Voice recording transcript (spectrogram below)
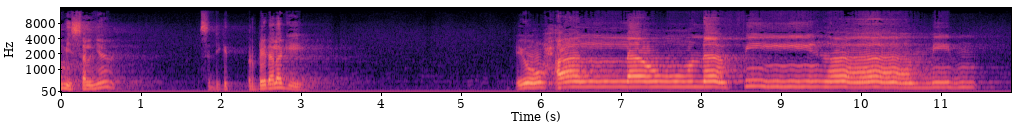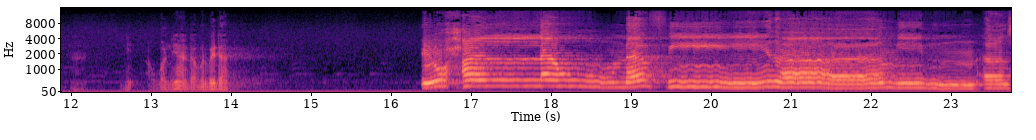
atau misalnya sedikit berbeda lagi. Yuhallawna fiha min Ini awalnya agak berbeda. Yuhallawna fiha min an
